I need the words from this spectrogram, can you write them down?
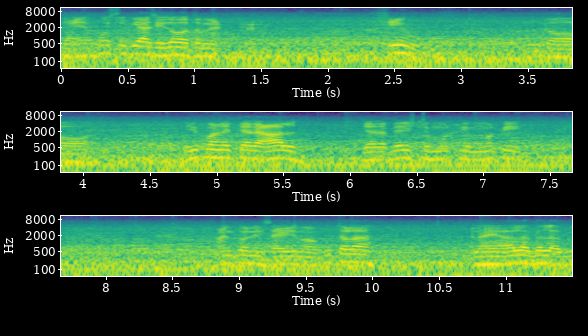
જ્યાં પહોંચી ગયા છીએ, જો તમે શિવ. તો એ પણ અત્યારે હાલ, જ્યારે બેસ્ટ મૂર્તિ મોટી આંકોની સાઈડમાં પૂતળા અને અહીંયા અલગ અલગ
